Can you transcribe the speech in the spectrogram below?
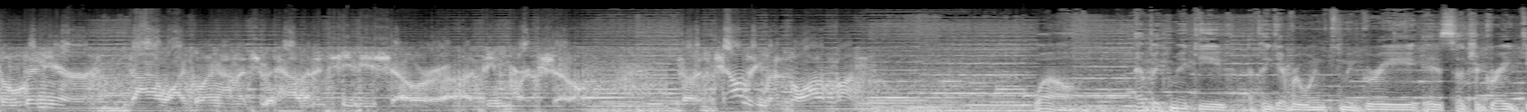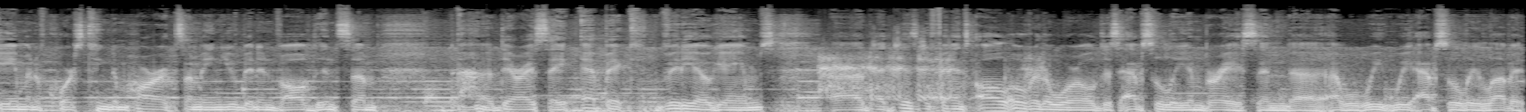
the linear dialogue going on that you would have in a TV show or a theme park show. So it's challenging, but it's a lot of fun. Well, Epic Mickey, I think everyone can agree, is such a great game. And of course, Kingdom Hearts. I mean, you've been involved in some, uh, dare I say, epic video games uh, that Disney fans all over the world just absolutely embrace. And uh, we, we absolutely love it.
